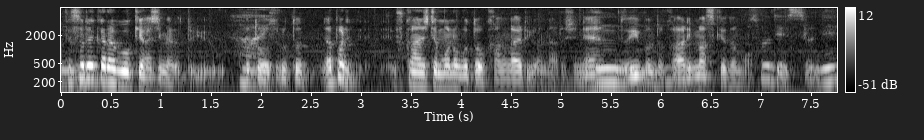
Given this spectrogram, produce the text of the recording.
ん。でそれから動き始めるということをすると、やっぱり俯瞰して物事を考えるようになるしね、うん随分と変わりますけども。そうですよね。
